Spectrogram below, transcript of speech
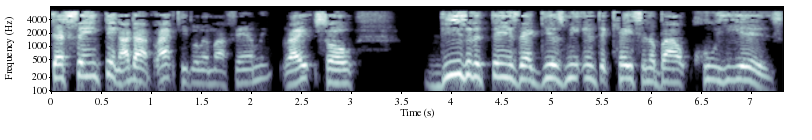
that same thing. I got black people in my family, right? So these are the things that gives me indication about who he is.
